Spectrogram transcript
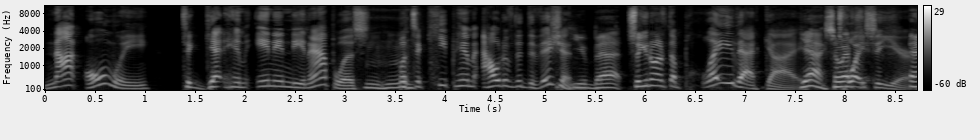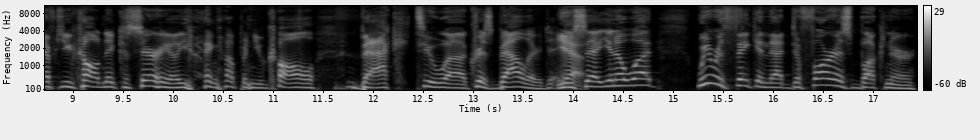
not only to get him in Indianapolis, but to keep him out of the division. Mm-hmm. You bet. So you don't have to play that guy Yeah, so twice after, a year. After you call Nick Caserio, you hang up and you call back to uh, Chris Ballard and Yeah. you say, you know what? We were thinking that DeForest Buckner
